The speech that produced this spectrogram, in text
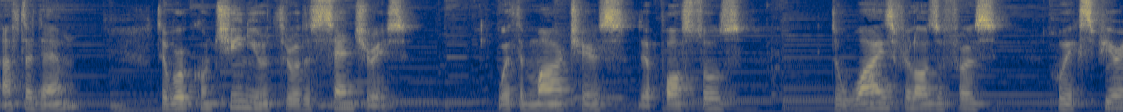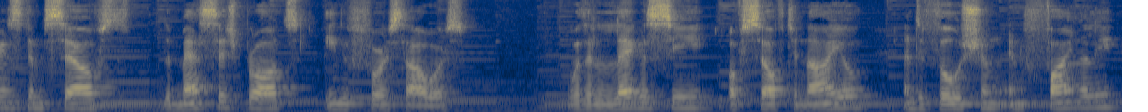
After them, the work continued through the centuries with the martyrs, the apostles, the wise philosophers who experienced themselves the message brought in the first hours, with a legacy of self denial and devotion, and finally,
